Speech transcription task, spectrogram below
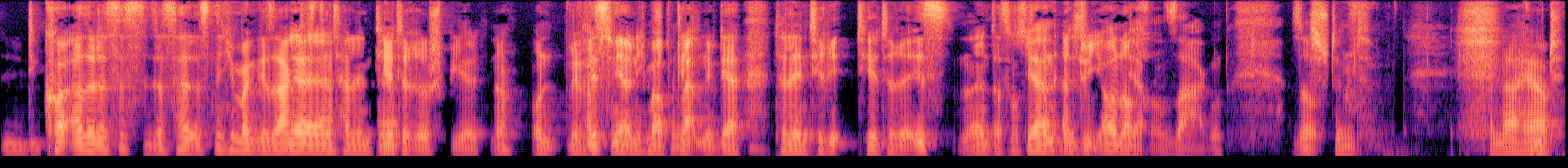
die, also das ist, das ist nicht immer gesagt, ja, dass der Talentiertere ja. spielt, ne? Und wir Absolut, wissen ja nicht mal, ob Klappnick der Talentiertere ist, ne? Das muss man natürlich auch noch sagen. So. Das stimmt. Von daher. Gut.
